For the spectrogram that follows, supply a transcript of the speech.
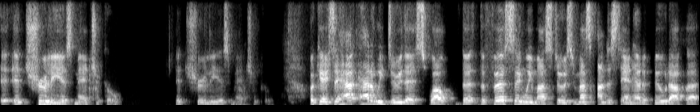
it, it truly is magical. It truly is magical. Okay, so how, how do we do this? Well, the, the first thing we must do is we must understand how to build up a,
